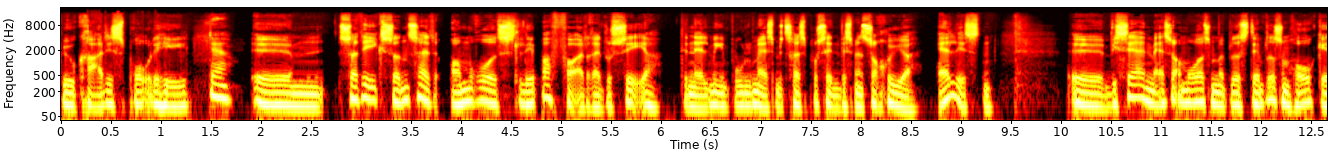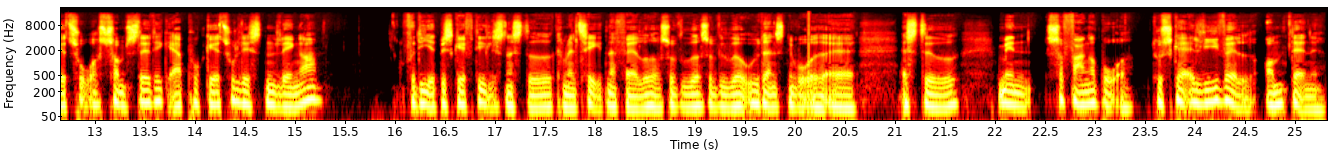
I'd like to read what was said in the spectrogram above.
byråkratisk sprog, det hele. Ja. Øhm, så er det ikke sådan, så at området slipper for at reducere den almindelige boligmasse med 60 procent, hvis man så ryger af listen. Øh, vi ser en masse områder, som er blevet stemplet som hårde ghettoer, som slet ikke er på ghetto-listen længere, fordi at beskæftigelsen er steget, kriminaliteten er faldet osv., osv., uddannelsesniveauet er, er steget. Men så fanger bordet. Du skal alligevel omdanne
